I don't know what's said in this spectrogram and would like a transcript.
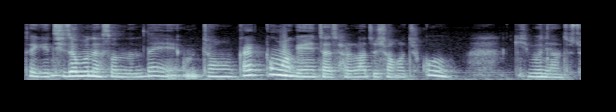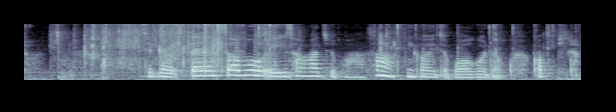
되게 지저분했었는데 엄청 깔끔하게 잘 잘라주셔가지고 기분이 아주 좋아요. 집에 올 때 서브웨이 사가지고 와서 이거 이제 먹으려고요. 커피랑.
